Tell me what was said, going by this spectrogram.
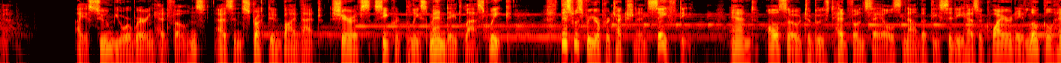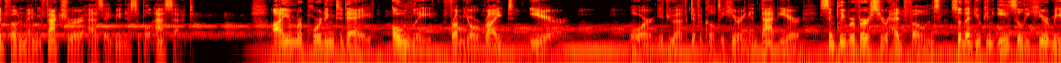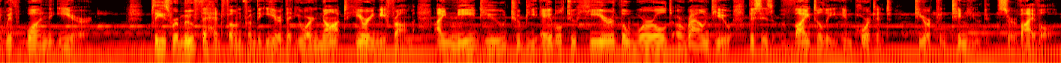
I assume you were wearing headphones, as instructed by that sheriff's secret police mandate last week. This was for your protection and safety, and also to boost headphone sales now that the city has acquired a local headphone manufacturer as a municipal asset. I am reporting today only from your right ear. Or, if you have difficulty hearing in that ear, simply reverse your headphones so that you can easily hear me with one ear. Please remove the headphone from the ear that you are not hearing me from. I need you to be able to hear the world around you. This is vitally important to your continued survival.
